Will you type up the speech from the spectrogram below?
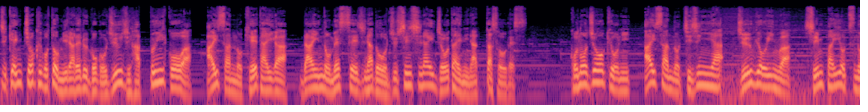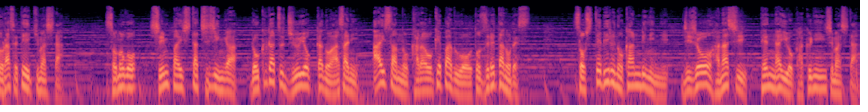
事件直後と見られる午後10時8分以降は、愛さんの携帯が LINE のメッセージなどを受信しない状態になったそうです。この状況に、愛さんの知人や従業員は心配を募らせていきました。その後、心配した知人が6月14日の朝に愛さんのカラオケパブを訪れたのです。そしてビルの管理人に事情を話し、店内を確認しました。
